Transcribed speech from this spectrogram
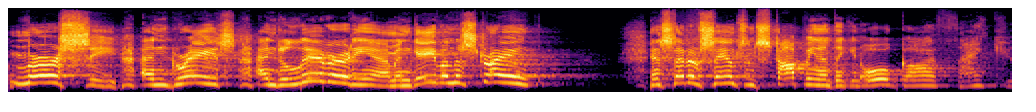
mercy and grace and delivered him and gave him the strength. Instead of Samson stopping and thinking, Oh God, thank you.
